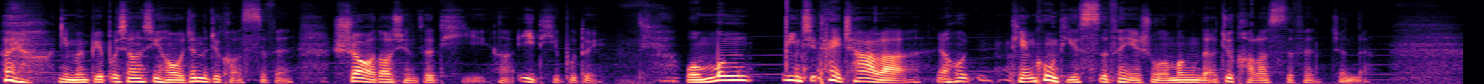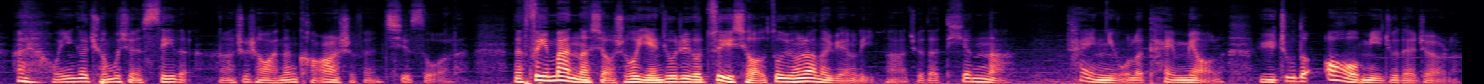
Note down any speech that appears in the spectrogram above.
哎呀，你们别不相信哈，我真的就考四分，十二道选择题啊，一题不对。我蒙运气太差了，然后填空题四分也是我蒙的，就考了四分，真的。哎呀，我应该全部选 C 的啊，至少我还能考二十分，气死我了。那费曼呢？小时候研究这个最小作用量的原理啊，觉得天哪！太牛了，太妙了！宇宙的奥秘就在这儿了。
